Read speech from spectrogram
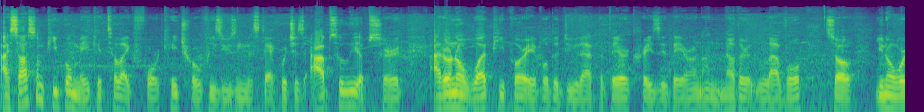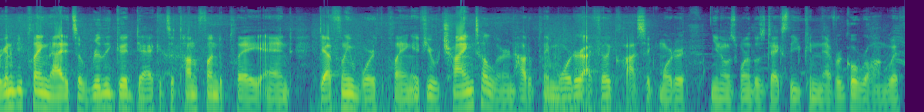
I saw some people make it to like 4k trophies using this deck, which is absolutely absurd. I don't know what people are able to do that, but they are crazy. They are on another level. So, you know, we're going to be playing that. It's a really good deck. It's a ton of fun to play and definitely worth playing. If you're trying to learn how to play Mortar, I feel like Classic Mortar, you know, is one of those decks that you can never go wrong with,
